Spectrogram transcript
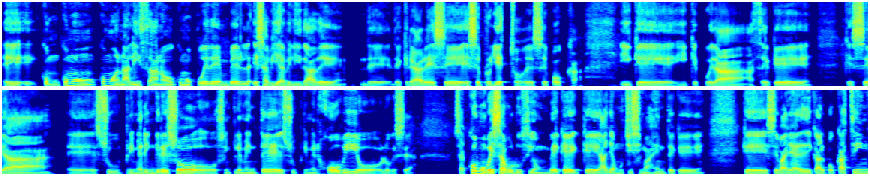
eh, cómo, cómo- cómo analizan o cómo pueden ver esa viabilidad de, de- de crear ese, ese proyecto, ese podcast, y que, y que pueda hacer que, que sea eh, su primer ingreso o simplemente su primer hobby o lo que sea. O sea, ¿cómo ve esa evolución? ¿Ve que, que haya muchísima gente que, que se vaya a dedicar al podcasting?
